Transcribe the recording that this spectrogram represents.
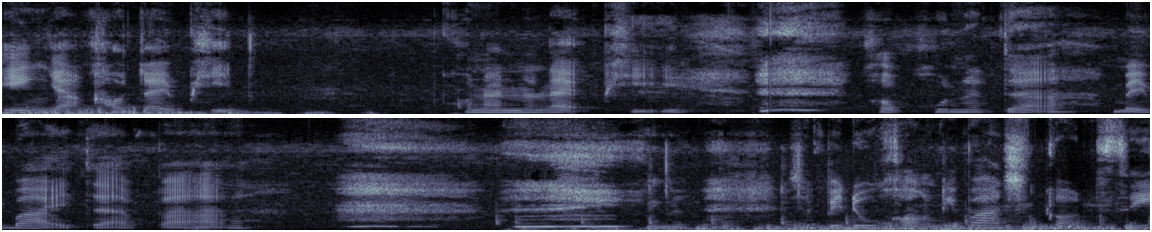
เองอยากเข้าใจผิด คนนั้นนั่นแหละผี ขอบคุณนะจ๊ะบ๊ายบายจ้ะป้าฉันไปดูของที่บ้านฉันก่อนสิ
